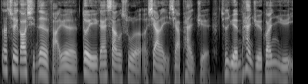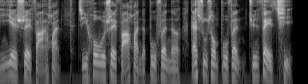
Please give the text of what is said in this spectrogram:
那最高行政法院对于该上诉呢，而下了以下判决，就是原判决关于营业税罚款及货物税罚款的部分呢，该诉讼部分均废弃。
